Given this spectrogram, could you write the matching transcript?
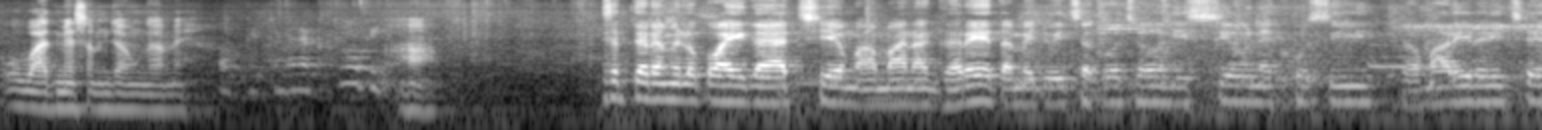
वो बाद में समझाऊंगा मैं ओके तो मैं रखती हूँ अभी હા અત્યારે અમે લોકો આવી ગયા છીએ મામાના ઘરે તમે જોઈ શકો છો નિશિવ ને ખુશી રમાડી રહી છે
